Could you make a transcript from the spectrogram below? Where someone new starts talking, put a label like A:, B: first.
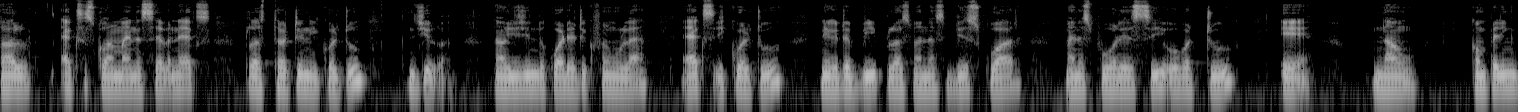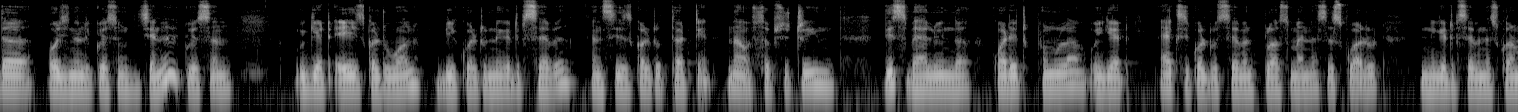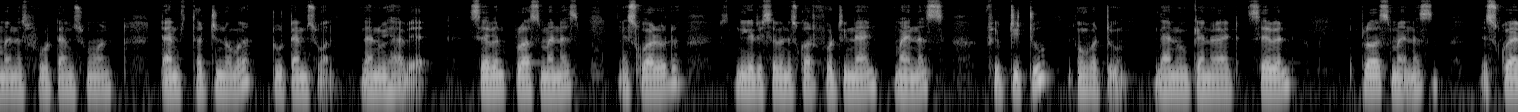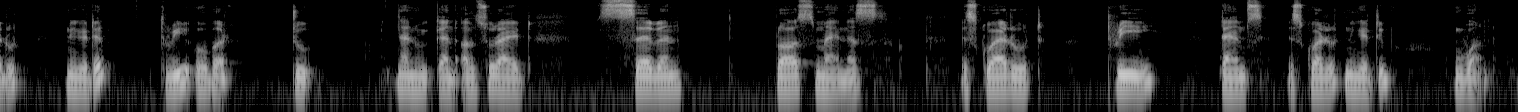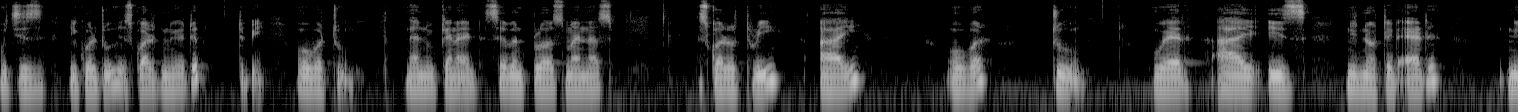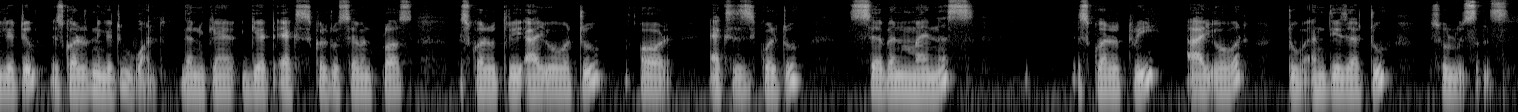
A: solve x square minus 7x plus 13 equal to 0 now using the quadratic formula x equal to negative b plus minus b square minus 4ac over 2a now comparing the original equation with general equation we get a is equal to 1 b equal to negative 7 and c is equal to 13 now substituting this value in the quadratic formula we get x equal to 7 plus minus square root negative 7 square minus 4 times 1 times 13 over 2 times 1 then we have 7 plus minus square root negative 7 square 49 minus 52 over 2 then we can write 7 plus minus square root negative 3 over 2 then we can also write 7 plus minus square root 3 times square root negative 1 which is equal to square root negative 3 over 2 then we can add 7 plus minus square root 3 i over 2 where i is denoted at negative square root negative 1 then we can get x equal to 7 plus square root 3 i over 2 or x is equal to 7 minus square root 3 i over 2 and these are two solutions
